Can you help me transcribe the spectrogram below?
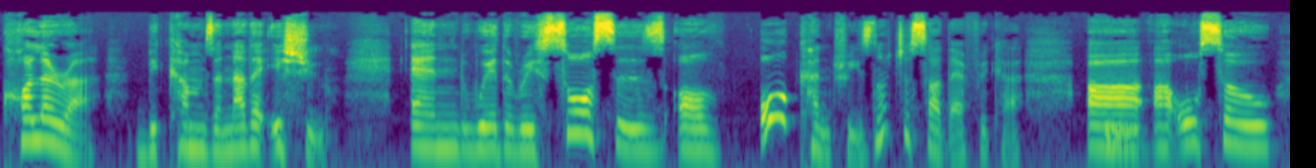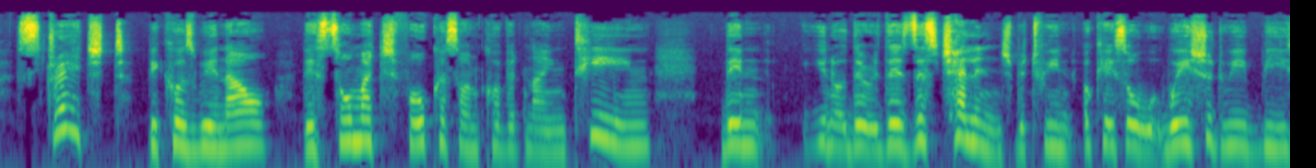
cholera becomes another issue, and where the resources of all countries, not just South Africa, are, mm. are also stretched because we are now there's so much focus on COVID nineteen. Then you know there, there's this challenge between okay so where should we be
